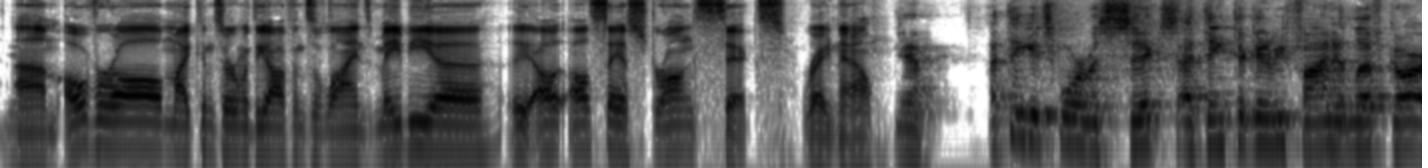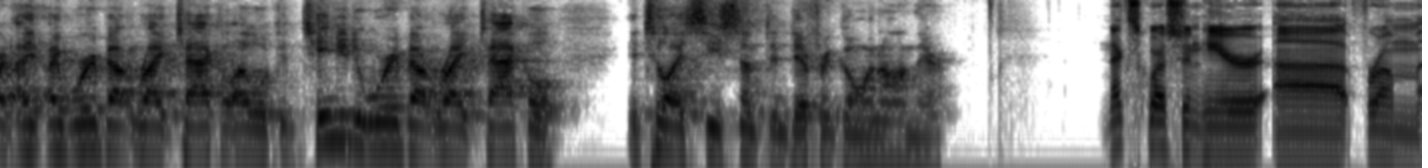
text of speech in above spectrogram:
Yeah. Um, overall, my concern with the offensive lines, maybe a, I'll, I'll say a strong six right now. Yeah. I think it's more of a six. I think they're going to be fine at left guard. I, I worry about right tackle. I will continue to worry about right tackle until I see something different going on there. Next question here uh, from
